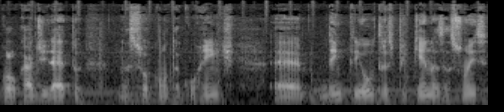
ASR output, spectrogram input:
colocar direto na sua conta corrente. É, dentre outras pequenas ações,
